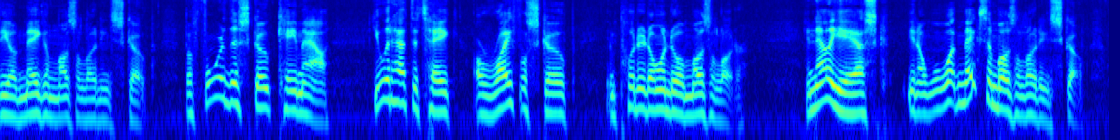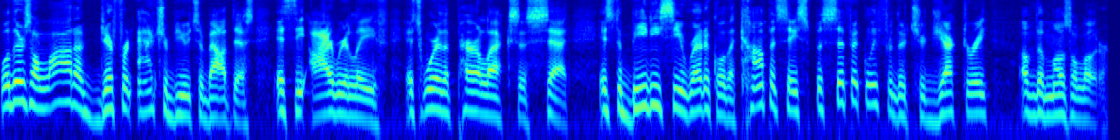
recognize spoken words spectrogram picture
the Omega muzzleloading scope. Before this scope came out, you would have to take a rifle scope and put it onto a muzzleloader. And now you ask, you know, well, what makes a muzzleloading scope? Well, there's a lot of different attributes about this. It's the eye relief, it's where the parallax is set, it's the BDC reticle that compensates specifically for the trajectory of the muzzleloader.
